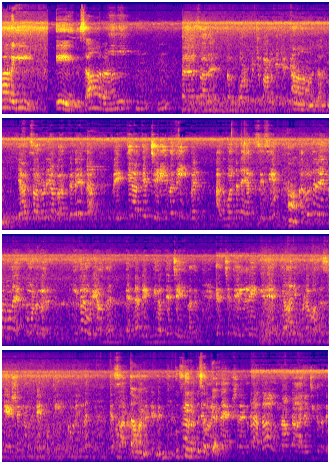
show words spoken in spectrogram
പറയി? ഏത് സാറാണത്. ആ, അതാണ് ഞാൻ സാറിനോട് ഞാൻ പറഞ്ഞത് എന്നാ വ്യക്തിഹത്യ ചെയ്യുന്നത് ഇവൻ അതുപോലെ തന്നെ എൻ സി സിയും അതുപോലെ തന്നെ രണ്ട് മൂന്ന് അക്കൗണ്ടുകൾ ഇതിലൂടെയാണ് എന്നെ വ്യക്തിഹത്യ ചെയ്യുന്നത്. തിരിച്ചിട്ടില്ലെങ്കിൽ ഞാൻ ഇവിടെ വന്ന് സ്റ്റേഷൻ മുന്നേ കുത്തിയിരിക്കുമെന്ന് ഞാൻ സാറിനോട് പറഞ്ഞിട്ടുണ്ട്. സാർ action എടുക്കണം. അതാ ഒന്നാമത് ആലോചിക്കുന്നത്.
